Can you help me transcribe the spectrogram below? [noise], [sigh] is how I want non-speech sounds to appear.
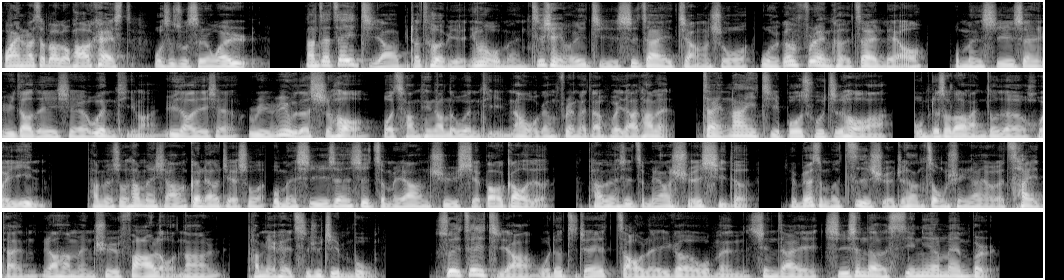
欢迎来到报告 Podcast，我是主持人威宇。那在这一集啊比较特别，因为我们之前有一集是在讲说，我跟 Frank 在聊我们实习生遇到的一些问题嘛，遇到的一些 review 的时候，我常听到的问题。那我跟 Frank 在回答他们。在那一集播出之后啊，我们就收到蛮多的回应，他们说他们想要更了解说我们实习生是怎么样去写报告的，他们是怎么样学习的，有没有什么自学，就像重训一样有个菜单让他们去 follow，那他们也可以持续进步。所以这一集啊，我就直接找了一个我们现在实习生的 senior member。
